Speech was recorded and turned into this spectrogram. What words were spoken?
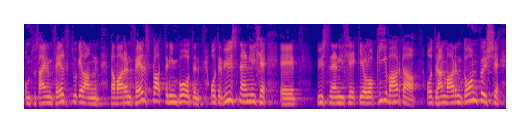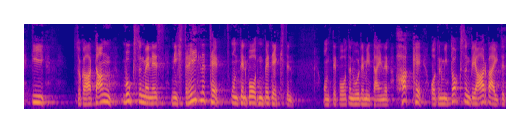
um zu seinem Feld zu gelangen. Da waren Felsplatten im Boden oder wüstenähnliche, äh, wüstenähnliche Geologie war da. Oder dann waren Dornbüsche, die sogar dann wuchsen, wenn es nicht regnete und den Boden bedeckten. Und der Boden wurde mit einer Hacke oder mit Ochsen bearbeitet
